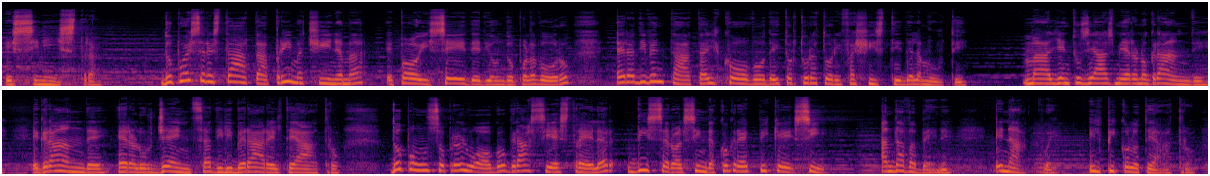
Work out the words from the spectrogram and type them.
e sinistra. Dopo essere stata prima cinema e poi sede di un dopolavoro, era diventata il covo dei torturatori fascisti della Muti. Ma gli entusiasmi erano grandi e grande era l'urgenza di liberare il teatro. Dopo un sopralluogo, Grassi e Strehler dissero al sindaco Greppi che sì, andava bene e nacque il piccolo teatro.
